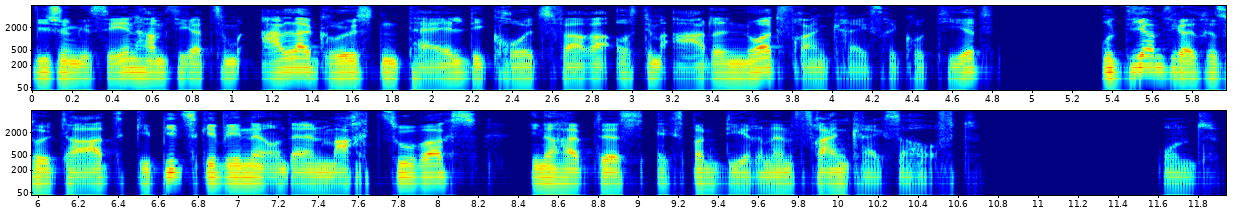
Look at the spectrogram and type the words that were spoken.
wie schon gesehen, haben sich ja zum allergrößten Teil die Kreuzfahrer aus dem Adel Nordfrankreichs rekrutiert und die haben sich als Resultat Gebietsgewinne und einen Machtzuwachs innerhalb des expandierenden Frankreichs erhofft. Und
